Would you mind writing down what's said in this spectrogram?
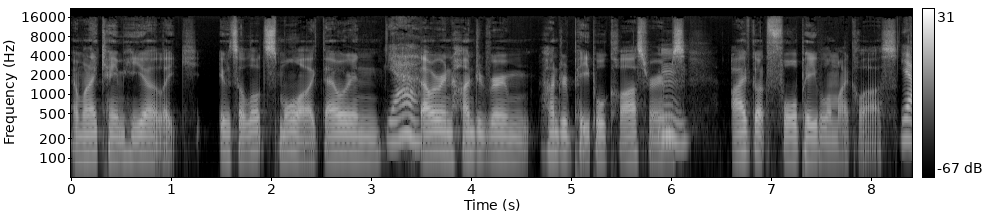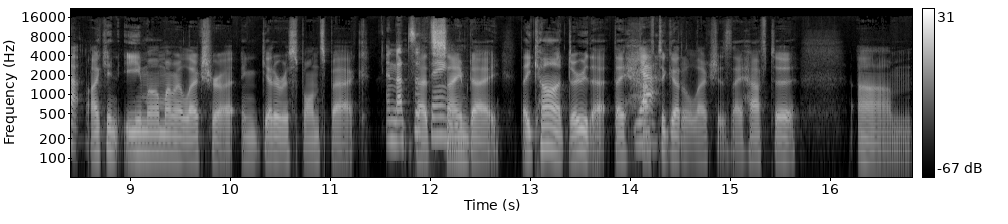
and when I came here, like it was a lot smaller. Like they were in Yeah, they were in hundred room hundred people classrooms. Mm. I've got four people in my class. yeah, I can email my lecturer and get a response back and that's the that thing. same day. They can't do that. They have Yeah. to go to lectures. They have to um,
